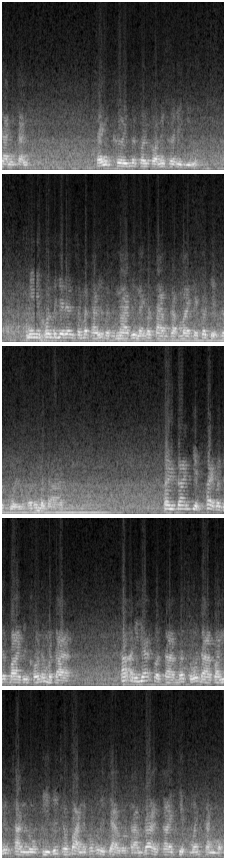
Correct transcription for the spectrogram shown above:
จันกันฉันเคยเมื่อก่อนก่อนไม่เคยได้ยิน มีคนไปเจริญสมถะวิปัสสนาที่ไหนก็ตามกลับมาแกก็เจ็บก็ป่วยเพราะธรรมดาไอการเจ็บไข้ไม่สบายเป็นของธรรมดา พระอริยะก็ตามพระโสดาบันนิพพานโลกีหรือชาวบ้านในพระพุทธเจ้าก็ตามร่างกายเจ็บเหมือนกันหมด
